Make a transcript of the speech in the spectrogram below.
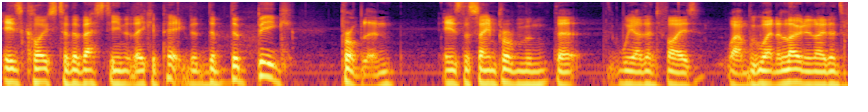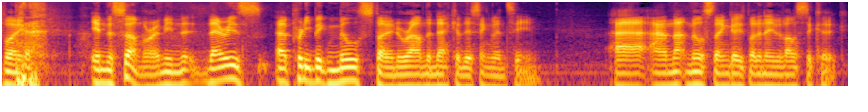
is close to the best team that they could pick. The, the the big problem is the same problem that we identified. Well, we weren't alone in identifying in the summer. I mean, there is a pretty big millstone around the neck of this England team, uh, and that millstone goes by the name of Alastair Cook.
